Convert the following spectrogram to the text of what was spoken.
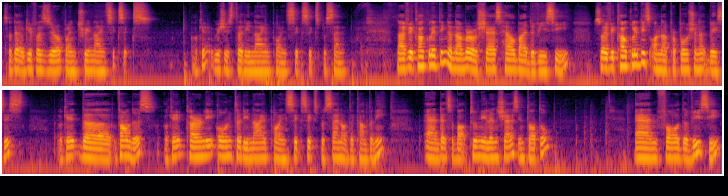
so that will give us 0 0.3966 okay which is 39.66% now if you're calculating the number of shares held by the VC so if you calculate this on a proportionate basis okay the founders okay currently own 39.66% of the company and that's about 2 million shares in total. And for the VC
